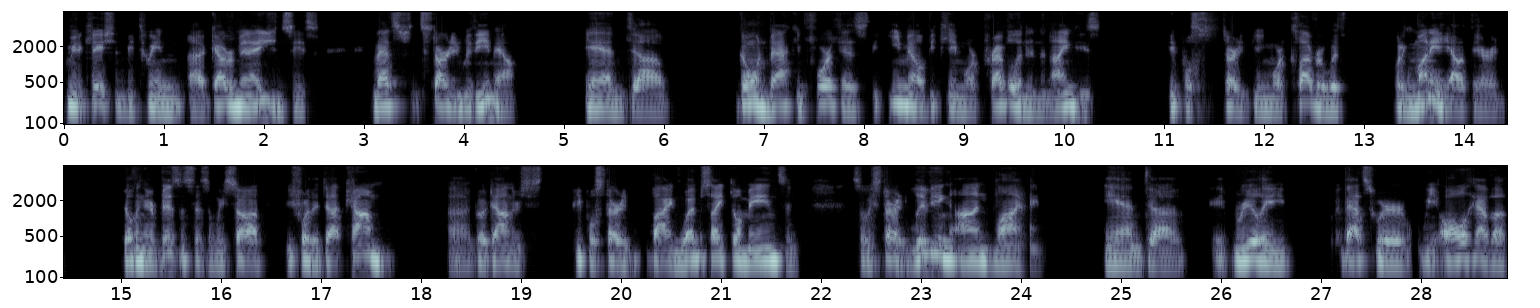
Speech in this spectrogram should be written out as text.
communication between uh, government agencies. And that's started with email, and uh, going back and forth as the email became more prevalent in the '90s. People started being more clever with putting money out there and building their businesses. And we saw before the dot com uh, go down, there's people started buying website domains. And so we started living online. And uh, it really, that's where we all have a,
